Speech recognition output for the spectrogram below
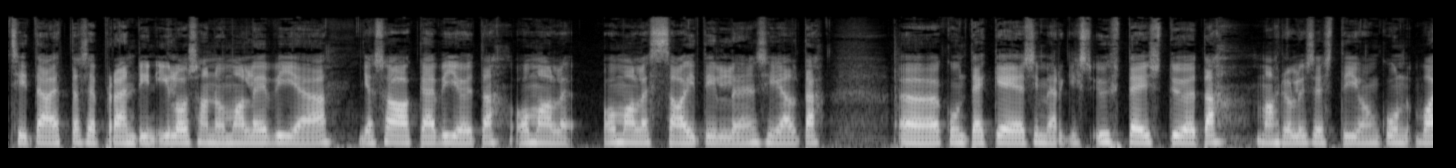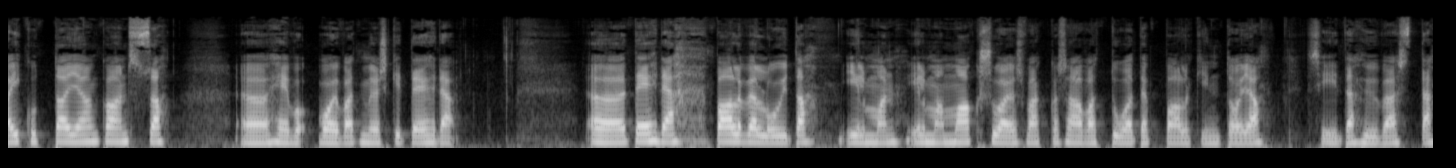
sitä, että se brändin ilosanoma leviää ja saa kävijöitä omalle, omalle saitilleen sieltä, kun tekee esimerkiksi yhteistyötä mahdollisesti jonkun vaikuttajan kanssa – he voivat myöskin tehdä, tehdä palveluita ilman, ilman maksua, jos vaikka saavat tuotepalkintoja siitä hyvästä.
